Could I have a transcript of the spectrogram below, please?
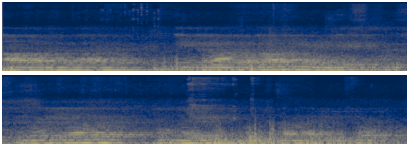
આવાજ એક રાત રાત ને યેસુ મર્યા તો મેરી પ્રકાર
